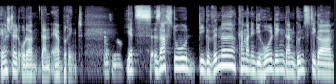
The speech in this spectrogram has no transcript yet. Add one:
herstellt oder dann erbringt. Genau. Jetzt sagst du, die Gewinne kann man in die Holding dann günstiger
